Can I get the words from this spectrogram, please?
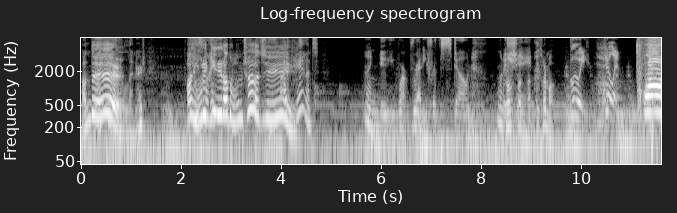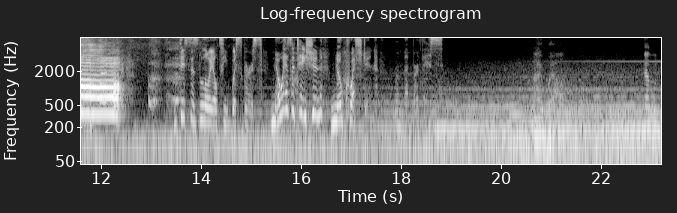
안돼 kill Leonard. 아니 He's 우리끼리라도 I 뭉쳐야지 can't. I knew you weren't ready for the stone. What a 그럼 아, shame. 아, 설마 Bluey, kill him. 와 This is loyalty, Whiskers. No hesitation, no question. Remember this. I will. 그냥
